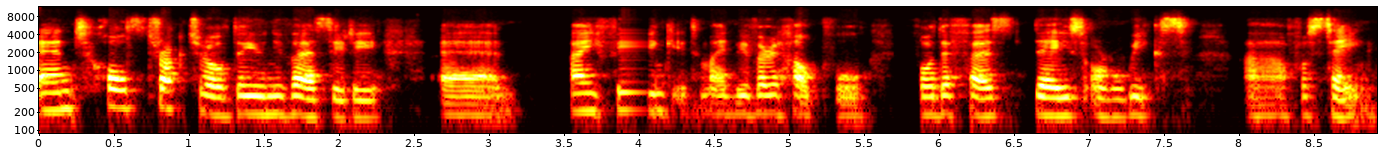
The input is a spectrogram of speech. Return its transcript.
and whole structure of the university. And I think it might be very helpful for the first days or weeks uh, for staying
